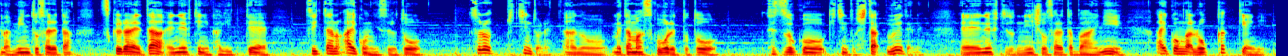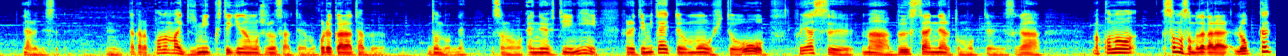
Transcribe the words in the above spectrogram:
まあ、ミントされた作られた NFT に限って Twitter のアイコンにするとそれをきちんとねあのメタマスクウォレットと接続をきちんとした上でね、えー、NFT と認証された場合にアイコンが六角形になるんです、うん、だからこのまあギミック的な面白さっていうのもこれから多分どんどんねその NFT に触れてみたいと思う人を増やすまあブースターになると思ってるんですが、まあ、このそもそもだから六角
